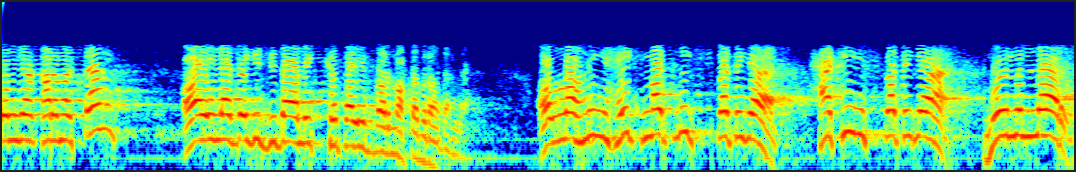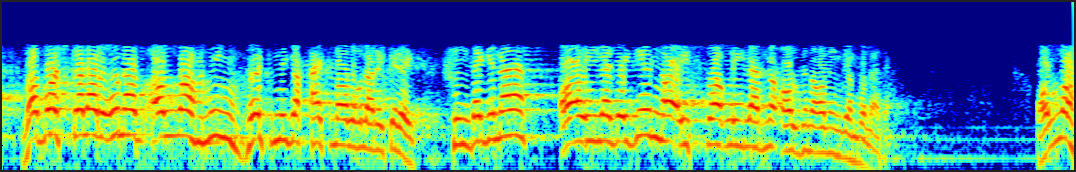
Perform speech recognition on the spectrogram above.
bo'lgan qaramasdan oiladagi judolik ko'payib bormoqda birodarlar. Ollohning hikmatlik sifatiga hakim sifatiga mo'minlar va boshqalar unab ollohning hukmiga qaytmoqliklari kerak. Shundagina oiladagi noittifoqliklarni oldini olingan bo'ladi. Olloh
